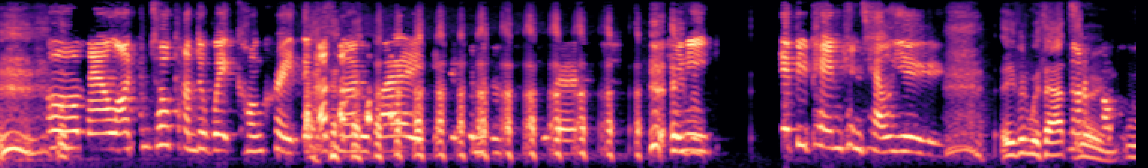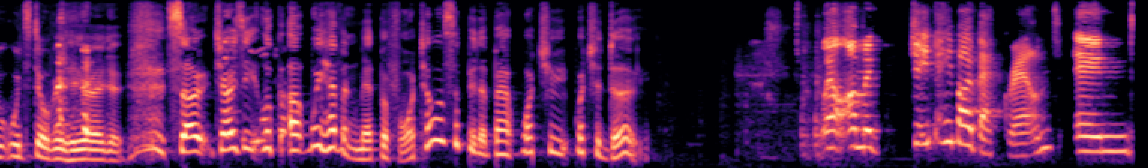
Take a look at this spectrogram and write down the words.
Oh, Mal, I can talk under wet concrete. There's no way any EpiPen can tell you. Even without Not Zoom, we'd still be hearing you. So, Josie, look, uh, we haven't met before. Tell us a bit about what you what you do. Well, I'm a GP by background, and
